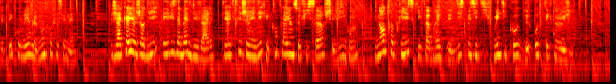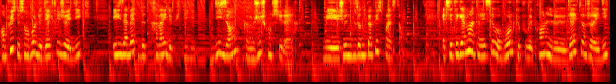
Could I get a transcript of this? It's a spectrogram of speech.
de découvrir le monde professionnel. J'accueille aujourd'hui Elisabeth Duval, directrice juridique et compliance officer chez Vigon, une entreprise qui fabrique des dispositifs médicaux de haute technologie. En plus de son rôle de directrice juridique, Elisabeth travaille depuis 10 ans comme juge consulaire. Mais je ne vous en dis pas plus pour l'instant. Elle s'est également intéressée au rôle que pouvait prendre le directeur juridique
